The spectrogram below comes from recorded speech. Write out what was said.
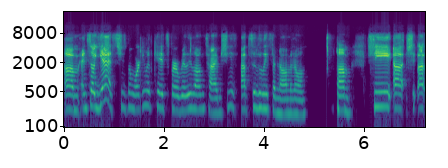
Um and so yes she's been working with kids for a really long time. She is absolutely phenomenal. Um she uh she uh,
